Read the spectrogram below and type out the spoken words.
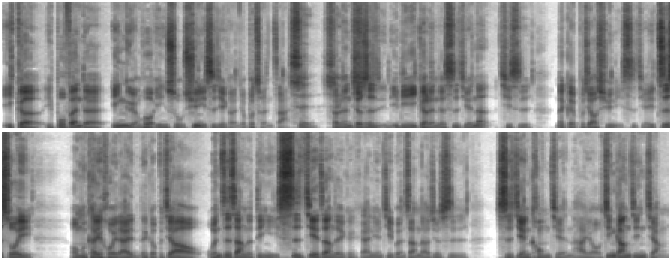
一个一部分的因缘或因素，虚拟世界可能就不存在。是可能就是你一个人的世界，那其实那个不叫虚拟世界。之所以我们可以回来那个不叫文字上的定义，世界这样的一个概念，基本上那就是时间、空间，还有《金刚经》讲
